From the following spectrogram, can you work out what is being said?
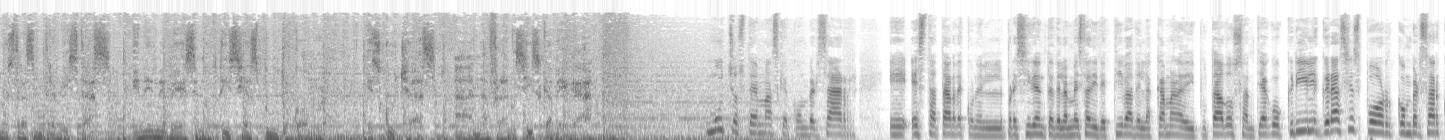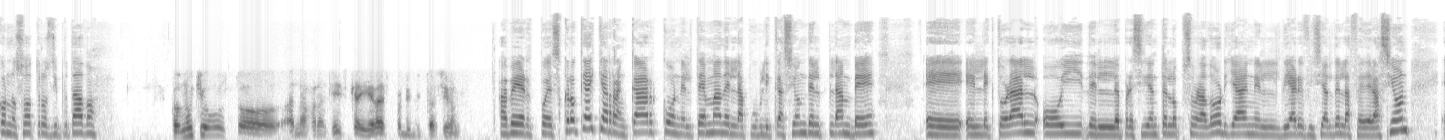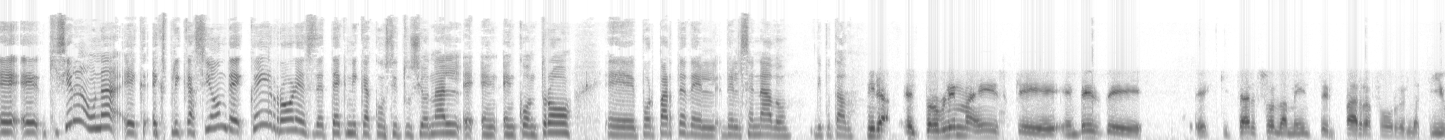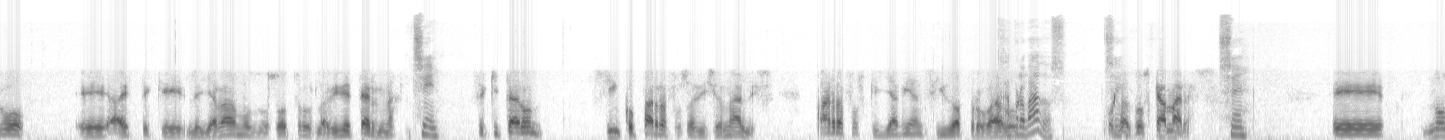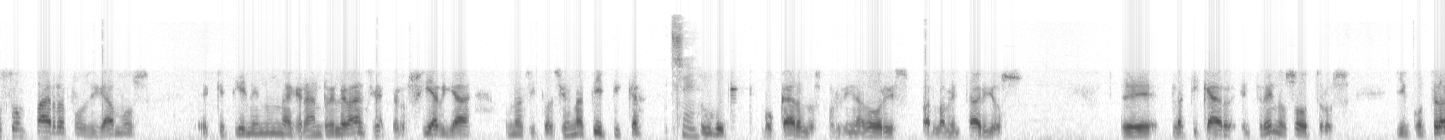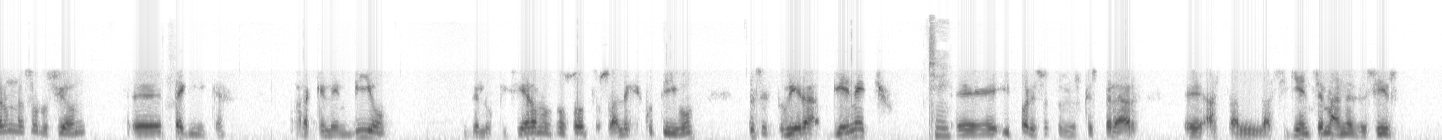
Nuestras entrevistas en mbsnoticias.com. Escuchas a Ana Francisca Vega. Muchos temas que conversar eh, esta tarde con el presidente de la mesa directiva de la Cámara de Diputados, Santiago Krill. Gracias por conversar con nosotros, diputado. Con mucho gusto, Ana Francisca, y gracias por la invitación. A ver, pues creo que hay que arrancar con el tema de la publicación del Plan B eh, electoral hoy del presidente López Obrador ya en el diario oficial de la Federación. Eh, eh, quisiera una explicación de qué errores de técnica constitucional encontró por parte del, del Senado, diputado. Mira, el problema es que en vez de quitar solamente el párrafo relativo a este que le llamamos nosotros la vida eterna, sí. se quitaron cinco párrafos adicionales párrafos que ya habían sido aprobados, aprobados. por las dos cámaras. Sí. Eh, no son párrafos, digamos, eh, que tienen una gran relevancia, pero sí había una situación atípica. Sí. Tuve que convocar a los coordinadores parlamentarios, eh, platicar entre nosotros y encontrar una solución técnica para que el envío de lo que hiciéramos nosotros al Ejecutivo pues estuviera bien hecho. Eh, y por eso tuvimos que esperar eh, hasta la siguiente semana, es decir,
